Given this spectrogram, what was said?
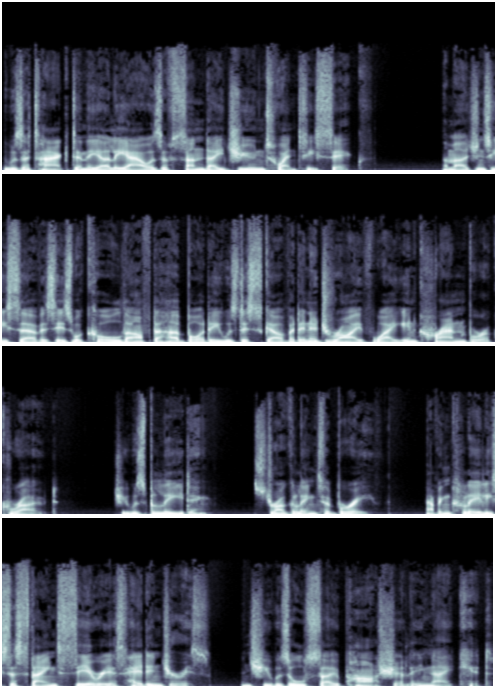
who was attacked in the early hours of Sunday, June 26th. Emergency services were called after her body was discovered in a driveway in Cranbrook Road. She was bleeding, struggling to breathe, having clearly sustained serious head injuries, and she was also partially naked.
